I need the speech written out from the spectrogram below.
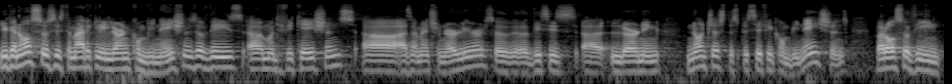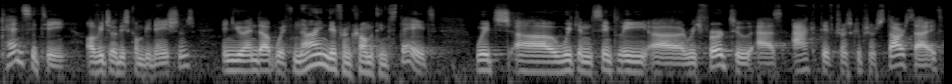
You can also systematically learn combinations of these uh, modifications, uh, as I mentioned earlier. So the, this is uh, learning not just the specific combinations, but also the intensity of each of these combinations. And you end up with nine different chromatin states, which uh, we can simply uh, refer to as active transcription start sites,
